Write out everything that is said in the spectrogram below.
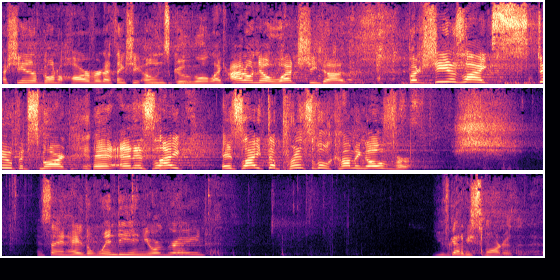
Uh, she ended up going to Harvard. I think she owns Google. Like I don't know what she does, but she is like stupid smart. And, and it's like it's like the principal coming over and saying, "Hey, the Wendy in your grade, you've got to be smarter than that."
